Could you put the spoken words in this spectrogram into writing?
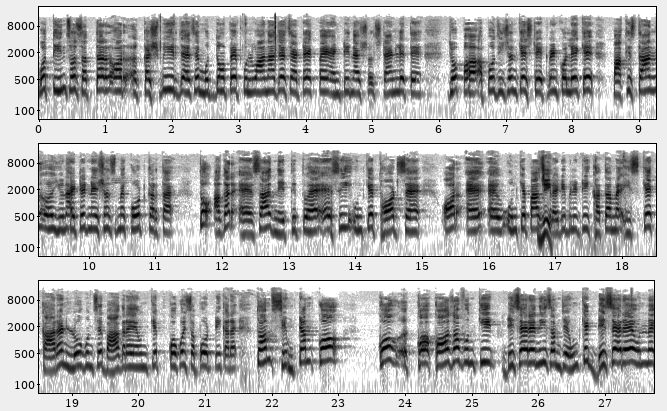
वो 370 और कश्मीर जैसे मुद्दों पे पुलवामा जैसे अटैक पे एंटी नेशनल स्टैंड लेते हैं, जो अपोजिशन के स्टेटमेंट को लेके पाकिस्तान यूनाइटेड नेशंस में कोट करता है। तो अगर ऐसा नेतृत्व है ऐसी उनके थॉट्स हैं और ए, ए, उनके पास क्रेडिबिलिटी खत्म है इसके कारण लोग उनसे भाग रहे हैं उनके को कोई सपोर्ट नहीं कर रहा है तो हम सिम्टम को को कॉज ऑफ़ उनकी डिसहरे नहीं समझे। उनके डिसहरे उनमें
